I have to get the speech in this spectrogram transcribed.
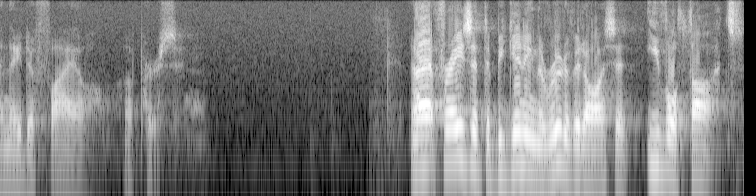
and they defile a person. Now, that phrase at the beginning, the root of it all, I said evil thoughts.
